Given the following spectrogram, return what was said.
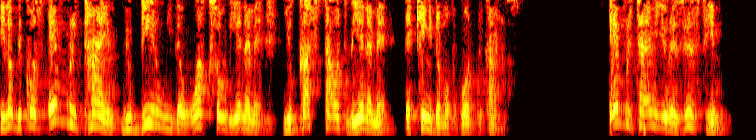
You know, because every time you deal with the works of the enemy, you cast out the enemy, the kingdom of God comes. Every time you resist him,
